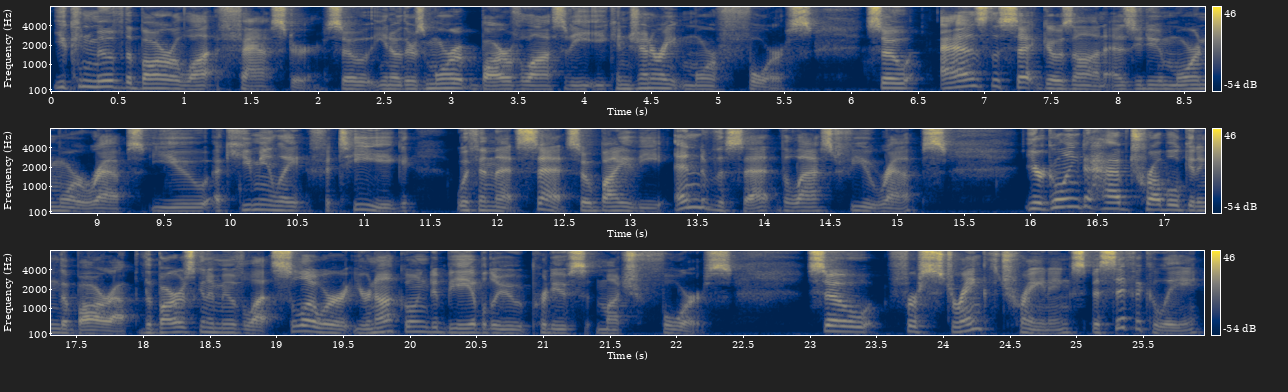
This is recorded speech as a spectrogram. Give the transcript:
you can move the bar a lot faster. So, you know, there's more bar velocity, you can generate more force. So, as the set goes on, as you do more and more reps, you accumulate fatigue within that set. So, by the end of the set, the last few reps, you're going to have trouble getting the bar up. The bar is going to move a lot slower. You're not going to be able to produce much force. So, for strength training specifically,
